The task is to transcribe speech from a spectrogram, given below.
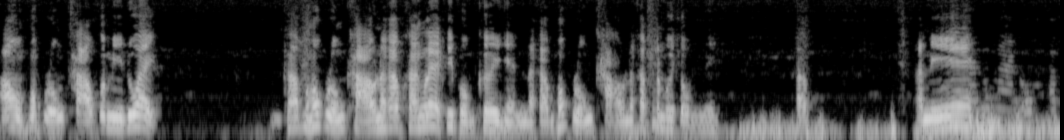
เอ้าฮกหลงขาวก็มีด้วย ครับฮกหลงขาวนะครับ ครั้งแรกที่ผมเคยเห็นนะครับฮกหลงขาวนะครับ ท่านผู้ชมนี่ครับ อันนี้หนุมานอมพับ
